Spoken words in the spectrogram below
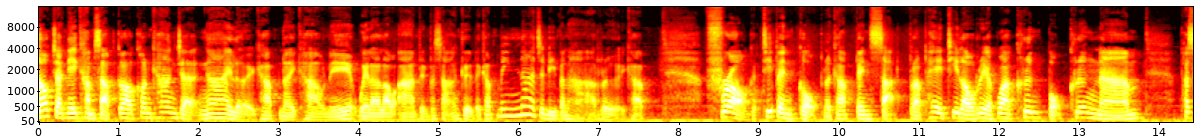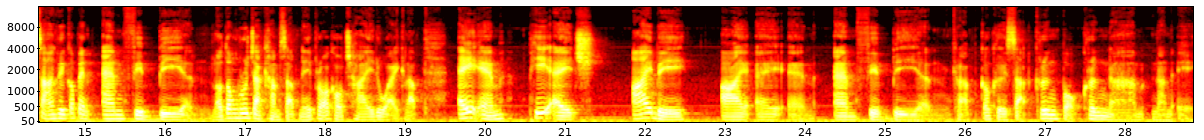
นอกจากนี้คำศัพท์ก็ค่อนข้างจะง่ายเลยครับ ในข่าวนี้เวลาเราอ่านเป็นภาษาอังกฤษนะครับ ไม่น่าจะมีปัญหาเลยครับ frog ที่เป็นกบนะครับ เป็นสัตว์ประเภทที่เราเรียกว่าครึ่งปกครึ่งน้ำภาษาอังกฤษก็เป็น amphibian เราต้องรู้จักคำศัพท์นี้เพราะว่าเขาใช้ด้วยครับ a m p h i b i a n amphibian ครับ ก็คือสัตว์ครึ่งปกครึ่งน้ำนั่นเอง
